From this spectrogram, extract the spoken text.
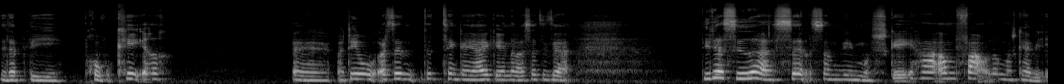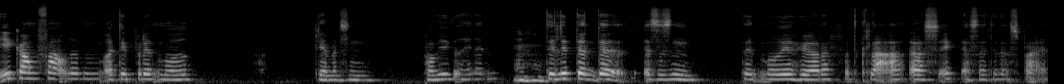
eller blive provokeret. Øh, og det er jo, og det, det tænker jeg igen også, de der, de der sider af os selv, som vi måske har omfavnet, måske har vi ikke omfavnet dem, og det er på den måde, bliver man sådan påvirket af hinanden. Mhm. Det er lidt den der, altså sådan, den måde, jeg hører dig forklare os, ikke? Altså det der spejl.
